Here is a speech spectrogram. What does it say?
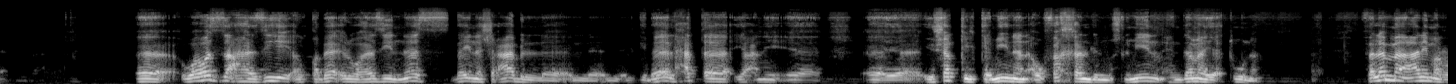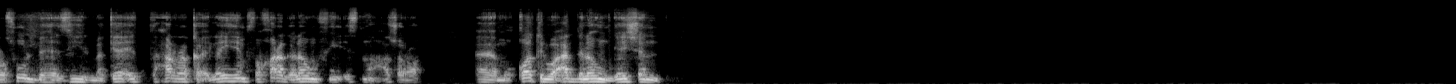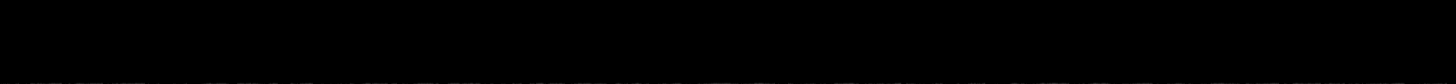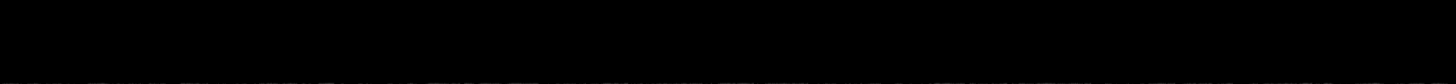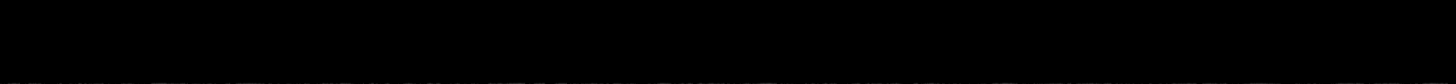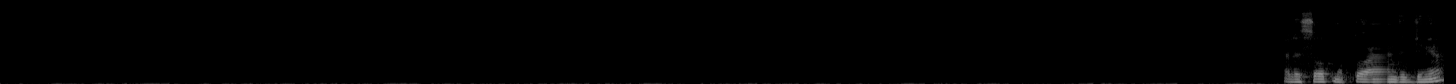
ووزع هذه القبائل وهذه الناس بين شعاب الجبال حتى يعني يشكل كمينا أو فخا للمسلمين عندما يأتون. فلما علم الرسول بهذه المكائد تحرك إليهم فخرج لهم في اثنى عشر مقاتل وأعد لهم جيشا. هل الصوت مقطوع عند الجميع؟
